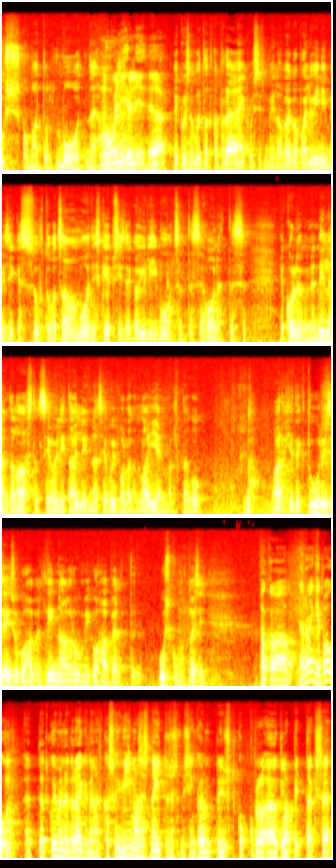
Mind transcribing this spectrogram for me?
uskumatult moodne. no oli, oli ja. et kui sa võtad ka praegu, siis meil on väga palju inimesi, kes suhtuvad samamoodi skepsisega ülimoodsatesse hoonetesse. ja kolmekümne neljandal aastal see oli Tallinnas ja võib-olla ka laiemalt nagu noh, arhitektuuri seisukoha pealt, linnaruumi koha pealt uskumatu asi aga räägi, Paul, et, et kui me nüüd räägime noh, kasvõi viimasest näitusest, mis siin ka just kokku klapitakse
